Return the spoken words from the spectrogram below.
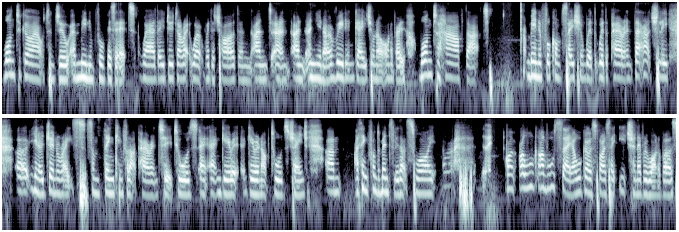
want to go out and do a meaningful visit where they do direct work with a child and and and and, and you know really engage on a on a very want to have that meaningful conversation with with a parent that actually uh, you know generates some thinking for that parent to, towards and, and gear it gearing up towards change um, i think fundamentally that's why uh, I, I, will. I will say. I will go as far as say each and every one of us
